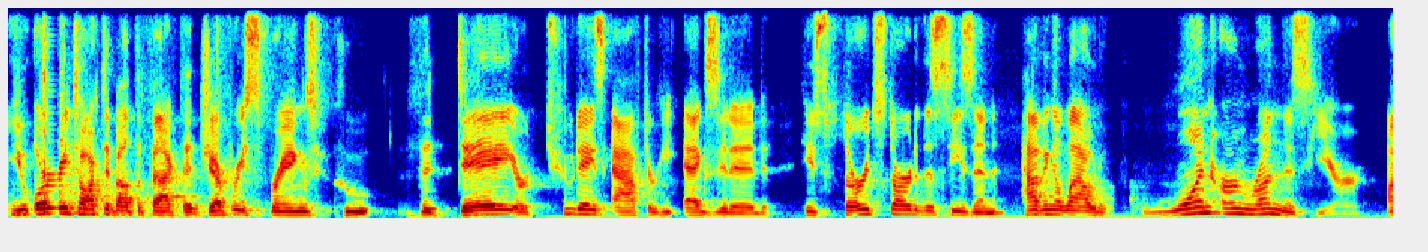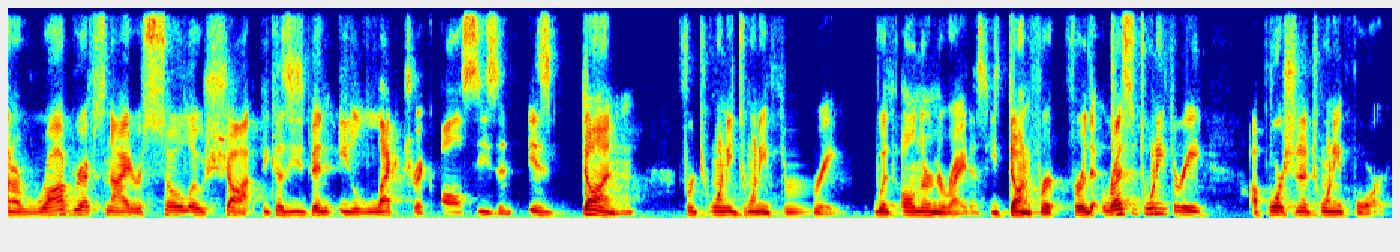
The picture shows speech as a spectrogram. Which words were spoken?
you already talked about the fact that Jeffrey Springs, who the day or two days after he exited his third start of the season, having allowed one earned run this year on a Rob Refsnyder solo shot because he's been electric all season, is done for 2023 with ulnar neuritis. He's done for for the rest of 23, a portion of 24.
